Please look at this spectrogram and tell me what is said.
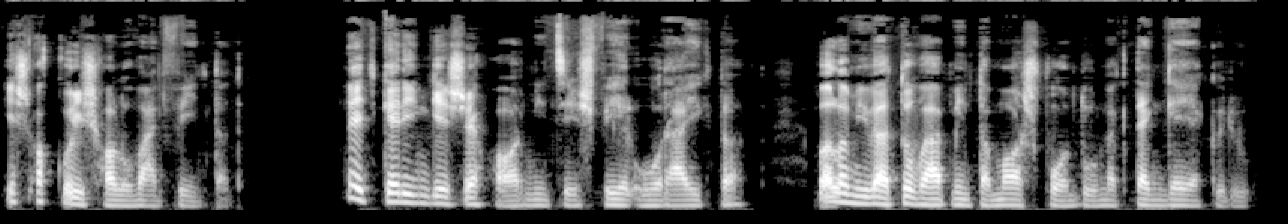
és akkor is halovány fényt ad. Egy keringése harminc és fél óráig tart, valamivel tovább, mint a mars fordul meg tengelye körül.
